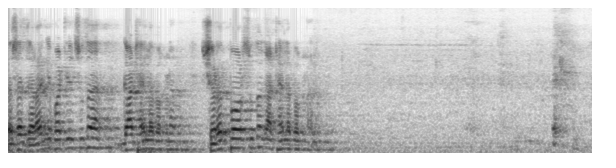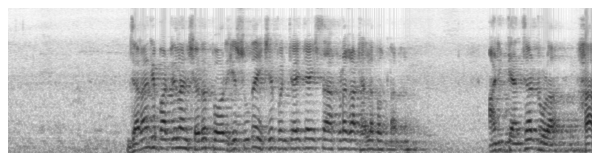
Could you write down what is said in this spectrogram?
तसा जरांगे पाटील सुद्धा गाठायला बघणार. शरद पवार सुद्धा गाठायला बघणार. जरांगे पाटील आणि शरद पवार हे सुद्धा एकशे पंचेचाळीसचा आकडा गाठायला बघणार आणि त्यांचा डोळा हा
